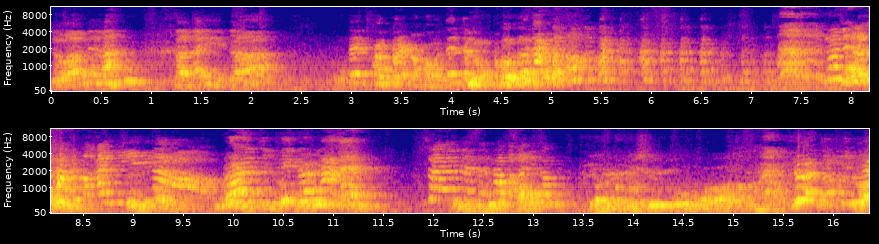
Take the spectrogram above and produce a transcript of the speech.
chúa nên là giờ đây gì đó thế tham thái của họ thế chẳng đúng không nữa nó để nó sang bằng anh đi nào rồi chị chị đó nè em sai nó sẽ nó bằng anh không giờ cái sư của 我 rồi chị chị nó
